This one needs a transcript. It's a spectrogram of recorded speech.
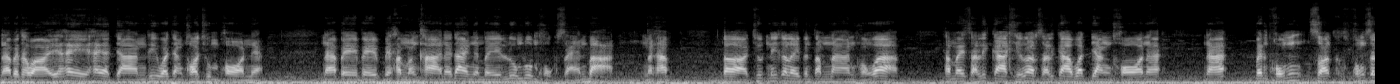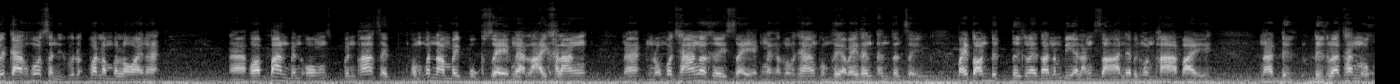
นะไปถวายให้ให้อาจารย์ที่วัดยังคอชุมพรเนี่ยนะไปไปไปทำหลังคานี่ยได้เงินไปร่วมร่วมหกแสนบาทนะครับก็ชุดนี้ก็เลยเป็นตำนานของว่าทำไมสาริกาเขียนว่าสาริกาวัดยังคอนะฮะนะเป็นผงสอนผงสาริกาของพรสนิทวัดลำบะลอยนะ อ่าพอปั้นเป็นองค์เป็นพระเสร็จ ผมก็นำไปปลุกเสกนะหลายครั้งนะหลวงพ่อช้างก็เคยเสกนะครับหลวงพ่อช้างผมเคยเอาไปท่านท่านท่านเสกไปตอนดึกดึกอะไรตอนน้ำเบียร์หลังศาลเนี่ยเป็นคนพาไปนะดึกดึกแล้วท่านโอ้โห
